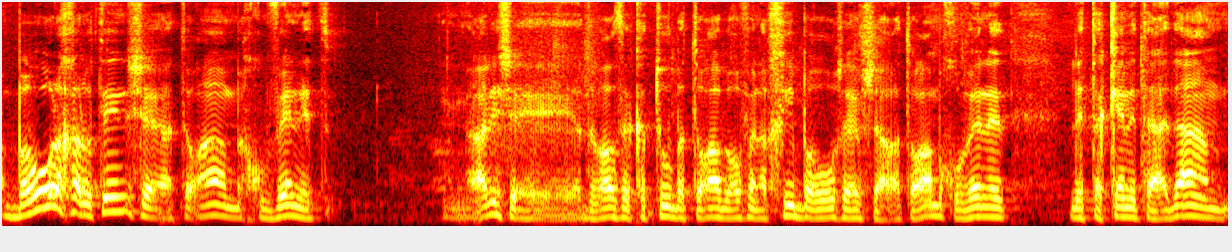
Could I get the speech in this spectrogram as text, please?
ברור לחלוטין שהתורה מכוונת, נראה לי שהדבר הזה כתוב בתורה באופן הכי ברור שאפשר. התורה מכוונת לתקן את האדם,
